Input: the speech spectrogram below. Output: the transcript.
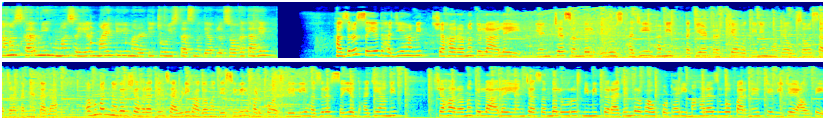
नमस्कार मी Huma Sayyad. My T V Marathi चोवीस तासमध्ये आपलं स्वागत आहे. हजरत सय्यद हाजी हमीद शाह रहमतुल्ला अलई यांच्या संदल उरुस हाजी हमीद तकिया ट्रस्टच्या वतीने मोठ्या उत्सवात साजरा करण्यात आला. अहमदनगर शहरातील सावडी भागामध्ये सिव्हिल हडको असलेली हजरत सय्यद हाजी हमीद शाह रहमतुल्ला अलई यांच्या संदल उरुस निमित्त राजेंद्र भाऊ कोठारी महाराज व पारनेरचे विजय आवटे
